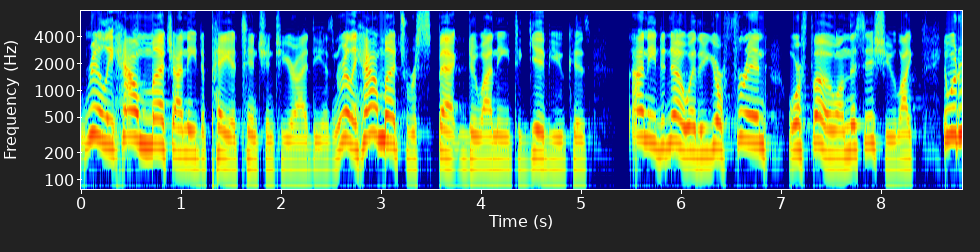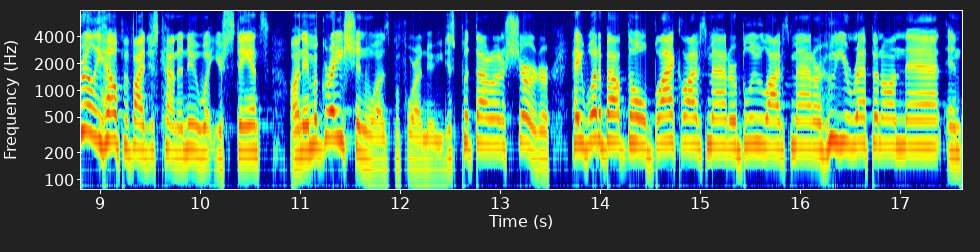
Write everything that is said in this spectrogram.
really how much I need to pay attention to your ideas and really how much respect do I need to give you because I need to know whether you're friend or foe on this issue. Like, it would really help if I just kind of knew what your stance on immigration was before I knew you. Just put that on a shirt. Or, hey, what about the whole Black Lives Matter, Blue Lives Matter? Who you repping on that? And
